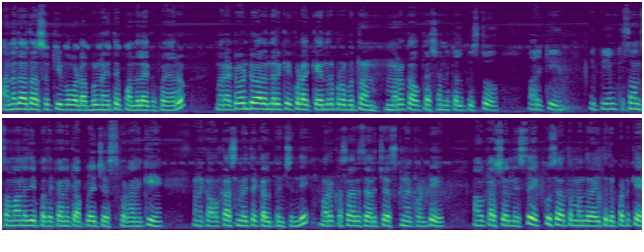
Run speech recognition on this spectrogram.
అన్నదాత సుఖీభవ డబ్బులను అయితే పొందలేకపోయారు. మరి అటువంటి వారందరికీ కూడా కేంద్ర ప్రభుత్వం మరొక అవకాశాన్ని కల్పిస్తూ వారికి ఈ పిఎం కిసాన్ సమానిధి పథకానికి అప్లై చేసుకోవడానికి మనకు అవకాశం అయితే కల్పించింది. మరొకసారి సరి చేసుకునేటువంటి అవకాశాన్ని ఇస్తే ఎక్కువ శాతం మంది రైతులు ఇప్పటికే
